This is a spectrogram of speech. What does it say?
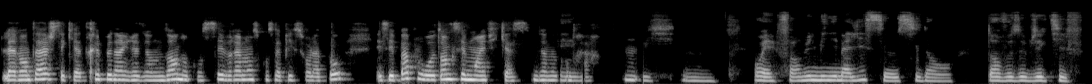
l'avantage, c'est qu'il y a très peu d'ingrédients dedans, donc on sait vraiment ce qu'on s'applique sur la peau. Et c'est pas pour autant que c'est moins efficace, bien au contraire. Mm. Oui. Mm. Ouais, formule minimaliste, c'est aussi dans, dans vos objectifs.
